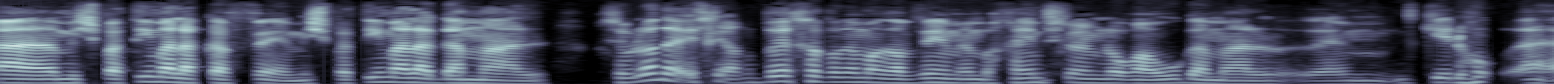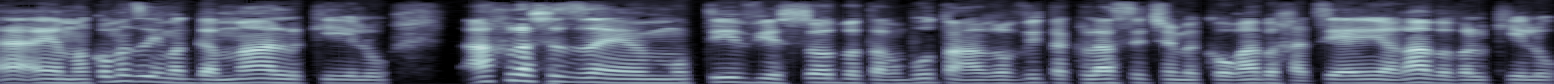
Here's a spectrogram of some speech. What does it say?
אה, משפטים על הקפה, משפטים על הגמל. עכשיו, לא יודע, יש לי הרבה חברים ערבים, הם בחיים שלהם לא ראו גמל, הם כאילו, המקום הזה עם הגמל, כאילו, אחלה שזה מוטיב יסוד בתרבות הערבית הקלאסית שמקורה בחצי האי ערב, אבל כאילו,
